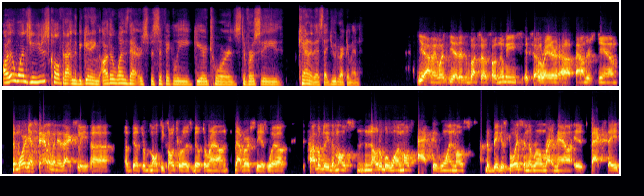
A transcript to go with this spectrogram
Are there ones you just called it out in the beginning? Are there ones that are specifically geared towards diversity candidates that you would recommend? Yeah, I mean, yeah, there's a bunch of so NewMe's Accelerator, uh, Founders Gym, the Morgan Stanley one is actually uh, built multicultural, is built around diversity as well. Probably the most notable one, most active one, most the biggest voice in the room right now is Backstage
